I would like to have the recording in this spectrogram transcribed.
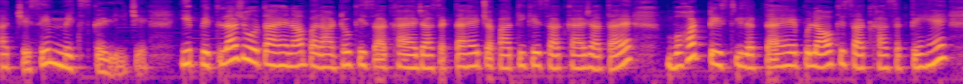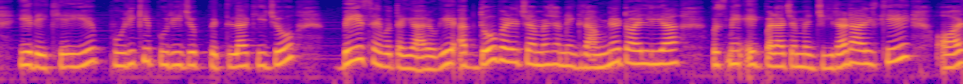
अच्छे से मिक्स कर लीजिए। ये पितला जो होता है ना, पराठों के साथ खाया जा सकता है, चपाती के साथ खाया जाता है, बहुत टेस्टी लगता है, पुलाव के साथ खा सकते हैं। ये देखिए, ये पूरी की पूरी जो पितला की जो बेस है वो तैयार हो गई अब दो बड़े चम्मच हमने ग्राउंडनट ऑयल लिया, उसमें एक बड़ा चम्मच जीरा डाल के और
